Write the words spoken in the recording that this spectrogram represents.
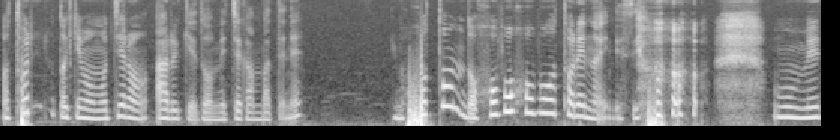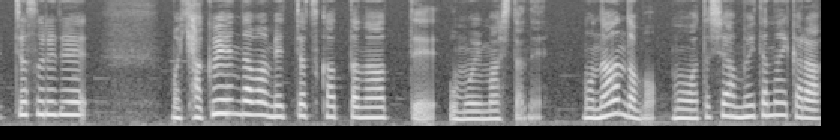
まあ、取れる時ももちろんあるけどめっちゃ頑張ってね。ほとんどほぼほぼ取れないんですよ。もうめっちゃそれで、まあ、100円玉めっちゃ使ったなって思いましたね。もう何度ももう私は向いてないから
